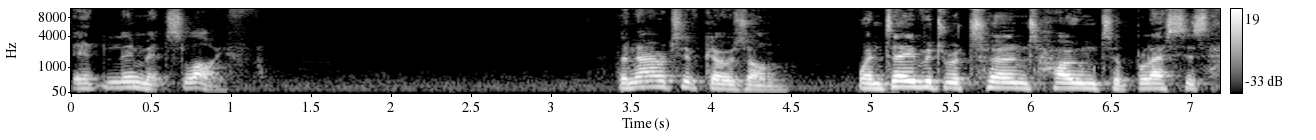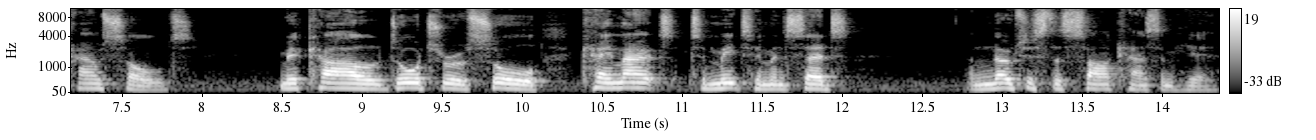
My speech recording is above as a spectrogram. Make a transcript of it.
It limits life. The narrative goes on. When David returned home to bless his household, Michal, daughter of Saul, came out to meet him and said, and notice the sarcasm here,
